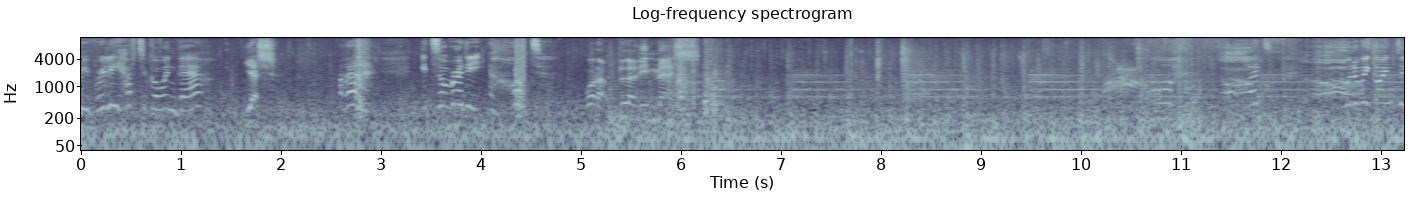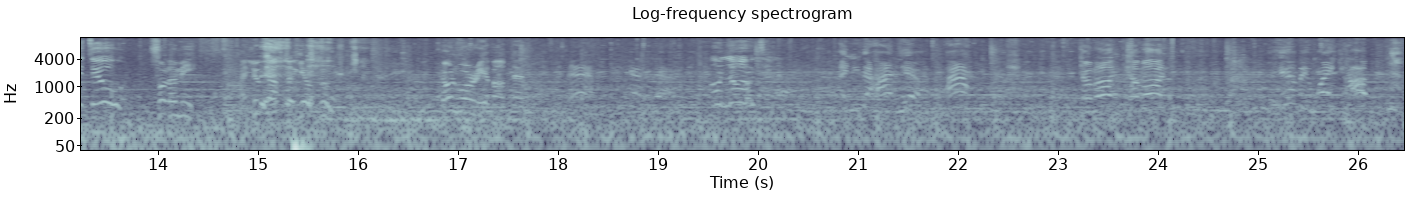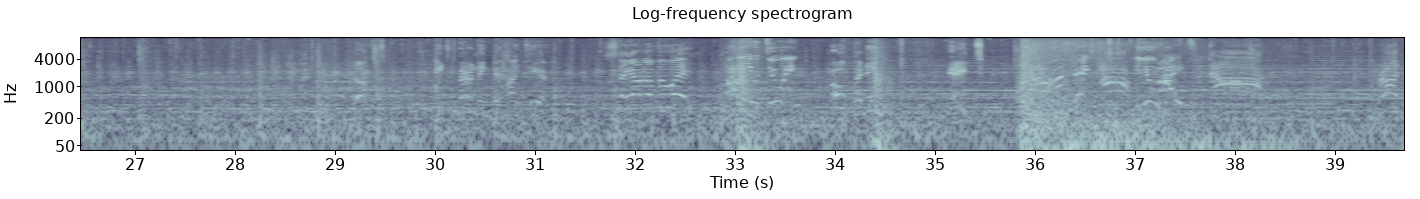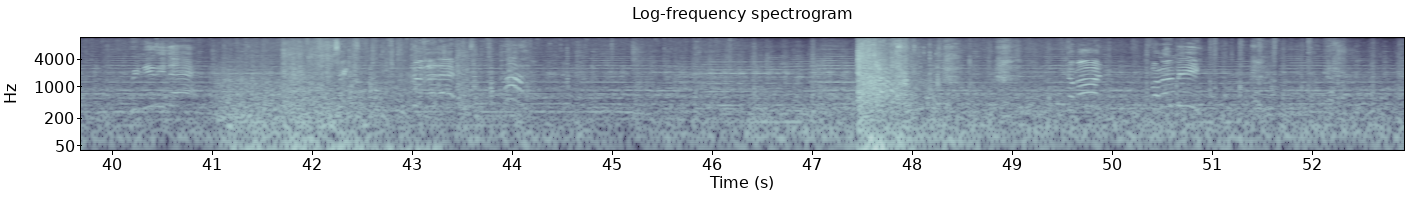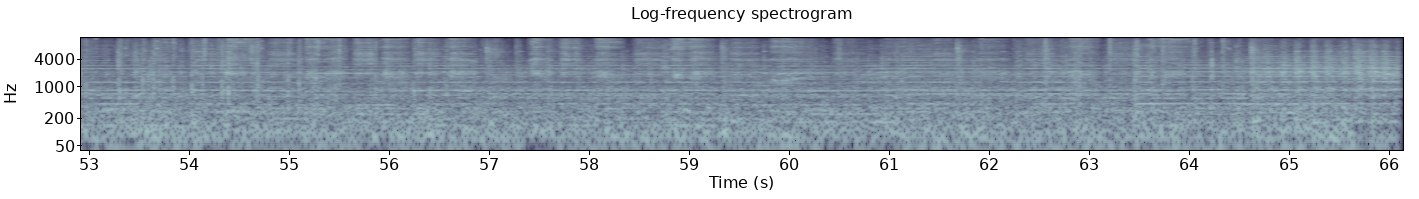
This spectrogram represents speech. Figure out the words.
we really have to go in there? Yes. Ah, it's already hot. What a bloody mess. Oh, what? What are we going to do? Follow me and look after your book. Don't worry about them. Oh, Lord! I need a hand here, huh? Come on, come on! Hear me, wake up! Behind here. Stay out of the way! What are you doing? Opening it! Roderick! Are you right?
